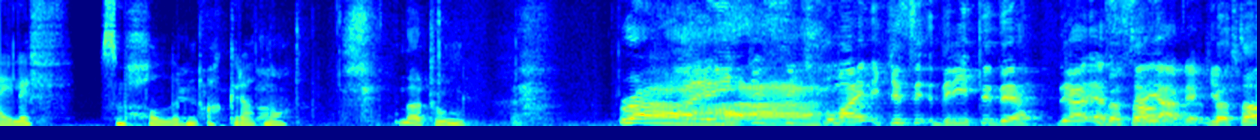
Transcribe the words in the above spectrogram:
Eilif, som holder den akkurat nå. Den er tung. Nei, ikke sitt på meg! Ikke si, drit i det. det er, jeg synes det er jævlig ekkelt. Bøtta,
